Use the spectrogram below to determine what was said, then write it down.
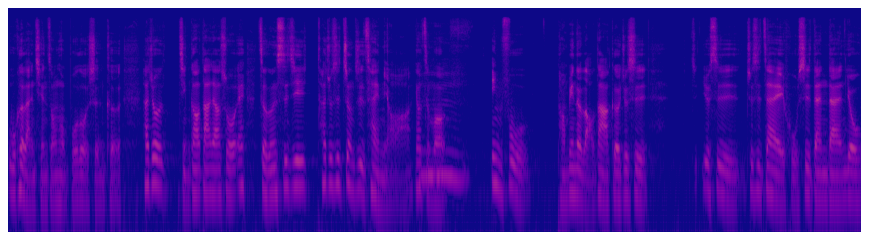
乌克兰前总统波洛申科，他就警告大家说：“哎，泽伦斯基他就是政治菜鸟啊，要怎么应付旁边的老大哥？”就是。又是就是在虎视眈眈又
